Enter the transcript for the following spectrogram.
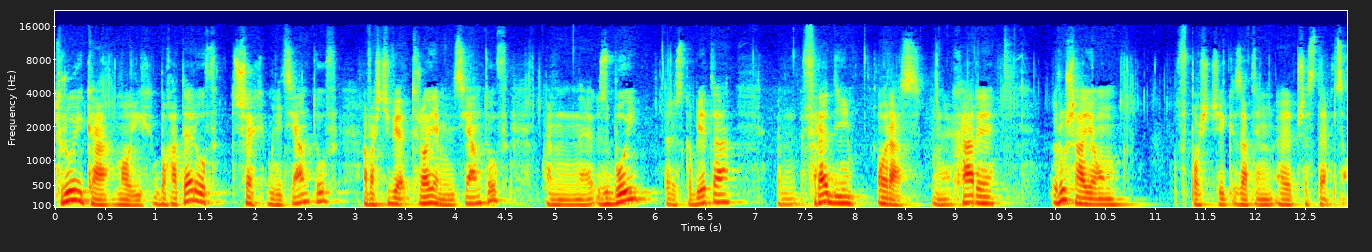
Trójka moich bohaterów, trzech milicjantów, a właściwie troje milicjantów, zbój, to jest kobieta, Freddy oraz Harry ruszają w pościg za tym e, przestępcą.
